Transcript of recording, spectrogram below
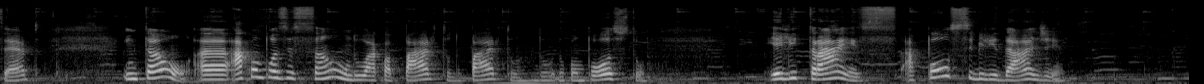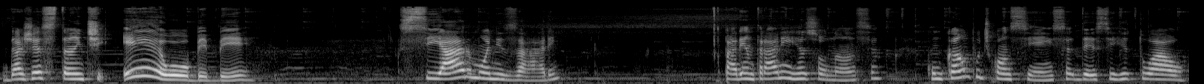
certo? Então, a, a composição do aquaparto, do parto, do, do composto, ele traz a possibilidade da gestante e o bebê se harmonizarem para entrar em ressonância com o campo de consciência desse ritual.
